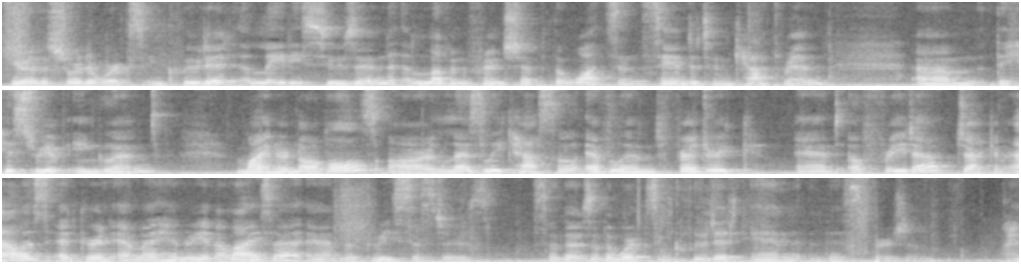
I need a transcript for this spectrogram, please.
Here are the shorter works included Lady Susan, Love and Friendship, The Watson, Sanditon, Catherine, um, The History of England. Minor novels are Leslie Castle, Evelyn, Frederick and Elfrida, Jack and Alice, Edgar and Emma, Henry and Eliza, and The Three Sisters. So those are the works included in this version. I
